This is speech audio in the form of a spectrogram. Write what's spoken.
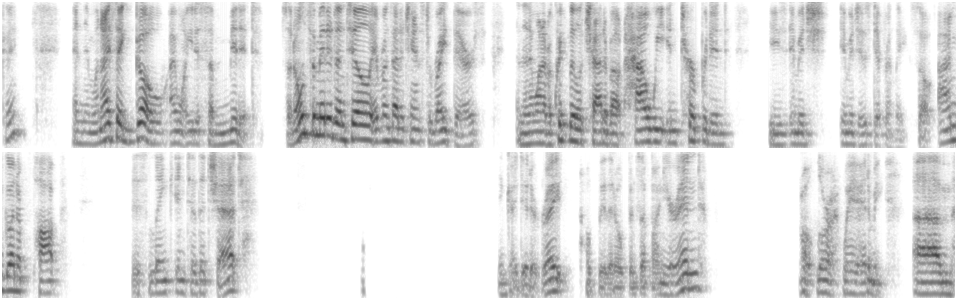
Okay. And then when I say go, I want you to submit it. So don't submit it until everyone's had a chance to write theirs. And then I want to have a quick little chat about how we interpreted these image images differently. So I'm going to pop this link into the chat. I think I did it right. Hopefully that opens up on your end. Oh, Laura, way ahead of me. Um,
